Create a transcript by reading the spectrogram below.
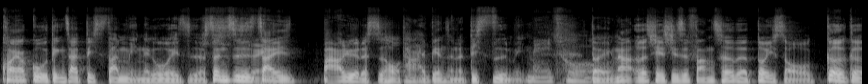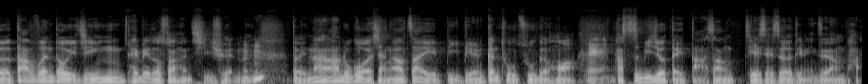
快要固定在第三名那个位置了，甚至在。八月的时候，它还变成了第四名。没错，对，那而且其实房车的对手各个大部分都已经配备都算很齐全了。嗯。对，那他如果想要再比别人更突出的话，对，他势必就得打上 TSS 二点零这张牌。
